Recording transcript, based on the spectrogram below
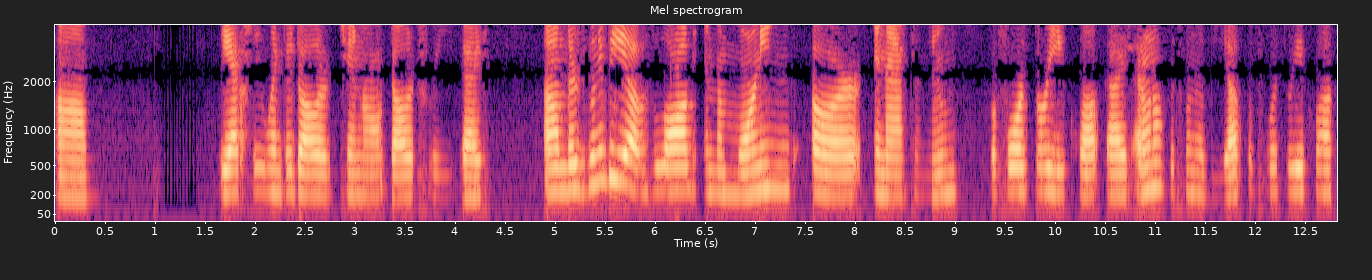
Um, we actually went to Dollar General, Dollar Tree, guys. Um, there's going to be a vlog in the morning or in the afternoon before three o'clock, guys. I don't know if it's going to be up before three o'clock,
